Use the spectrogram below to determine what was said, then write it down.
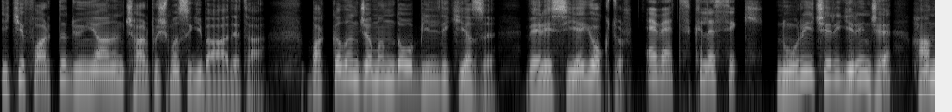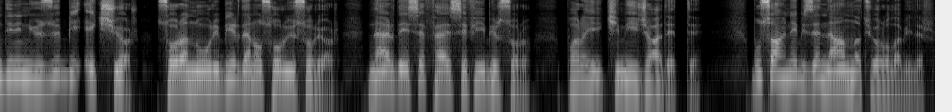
İki farklı dünyanın çarpışması gibi adeta. Bakkalın camında o bildik yazı. Veresiye yoktur. Evet, klasik. Nuri içeri girince Hamdi'nin yüzü bir ekşiyor. Sonra Nuri birden o soruyu soruyor. Neredeyse felsefi bir soru. Parayı kim icat etti? Bu sahne bize ne anlatıyor olabilir?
